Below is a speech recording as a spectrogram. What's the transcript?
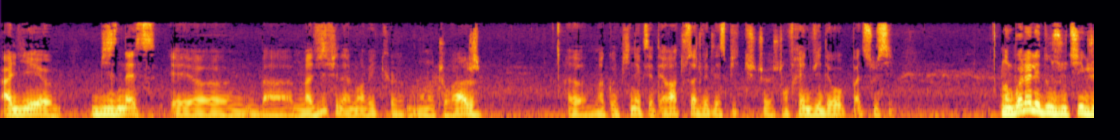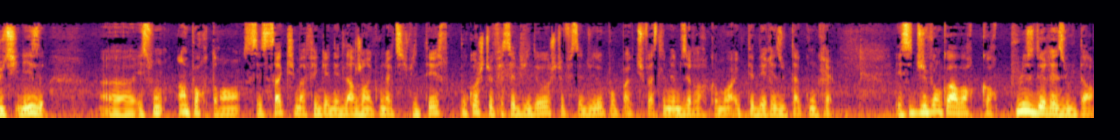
allier business et euh, bah, ma vie finalement avec euh, mon entourage, euh, ma copine, etc. Tout ça, je vais te l'expliquer. Je t'en ferai une vidéo, pas de souci. Donc voilà les 12 outils que j'utilise. Euh, ils sont importants. C'est ça qui m'a fait gagner de l'argent avec mon activité. Pourquoi je te fais cette vidéo? Je te fais cette vidéo pour pas que tu fasses les mêmes erreurs que moi et que tu aies des résultats concrets. Et si tu veux encore avoir encore plus de résultats,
